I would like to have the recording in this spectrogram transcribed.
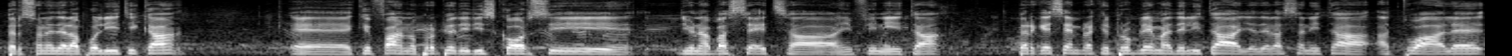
persone della politica eh, che fanno proprio dei discorsi di una bassezza infinita perché sembra che il problema dell'Italia, della sanità attuale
